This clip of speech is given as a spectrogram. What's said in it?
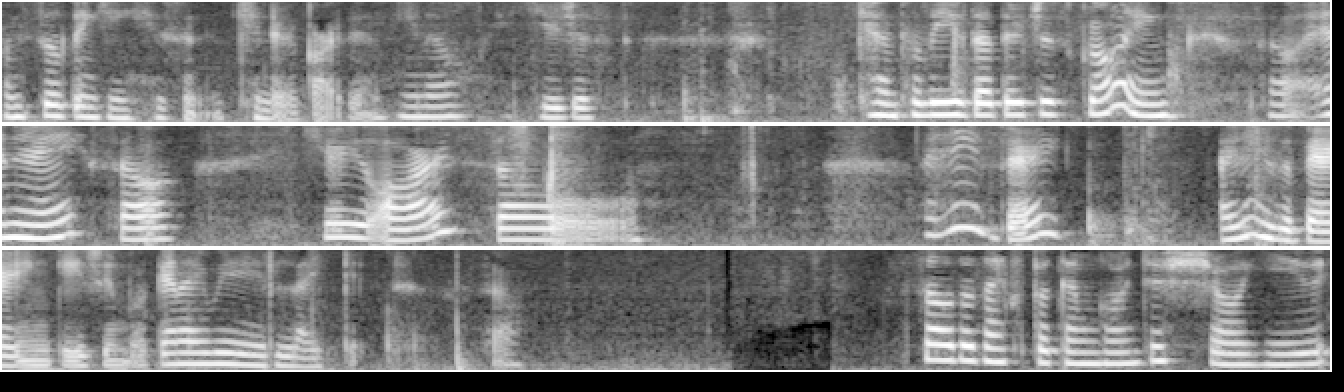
I'm still thinking he's in kindergarten. You know, you just can't believe that they're just growing. So anyway, so here you are. So I think it's very, I think it's a very engaging book and I really like it. So. So the next book I'm going to show you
